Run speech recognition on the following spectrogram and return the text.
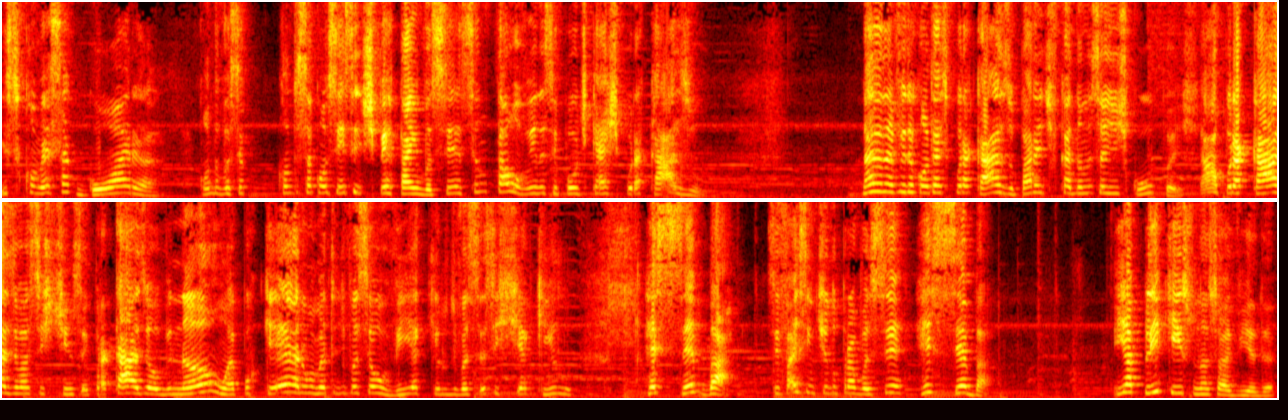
Isso começa agora. Quando você, quando essa consciência despertar em você, você não está ouvindo esse podcast por acaso. Nada na vida acontece por acaso. Para de ficar dando essas desculpas. Ah, por acaso eu assisti isso aí, por acaso eu ouvi. Não, é porque era o momento de você ouvir aquilo, de você assistir aquilo. Receba. Se faz sentido para você, receba. E aplique isso na sua vida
